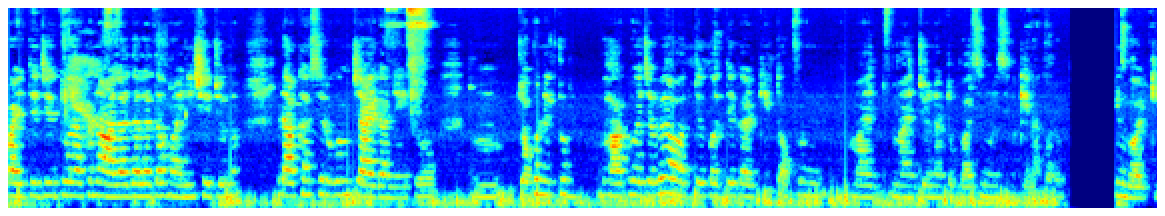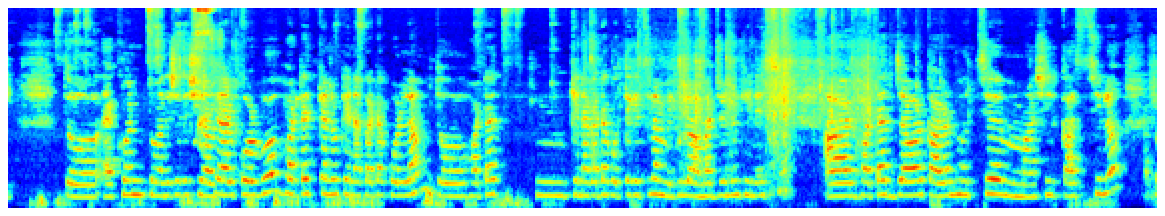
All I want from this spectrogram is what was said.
বাড়িতে যেহেতু এখনও আলাদা আলাদা হয়নি সেই জন্য রাখার সেরকম জায়গা নেই। তো যখন একটু ভাগ হয়ে যাবে অর্ধেক অর্ধেক আর কি, তখন মায়ের মায়ের জন্য একটা ওয়াশিং মেশিন কেনা করো। কিনবো আর কি। তো এখন তোমাদের সাথে শেয়ার করব। হঠাৎ কেন কেনাকাটা করলাম? তো হঠাৎ কেনাকাটা করতে গেছিলাম, এগুলো আমার জন্য কিনেছি। আর হঠাৎ যাওয়ার কারণ হচ্ছে মাসির কাজ ছিল, তো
